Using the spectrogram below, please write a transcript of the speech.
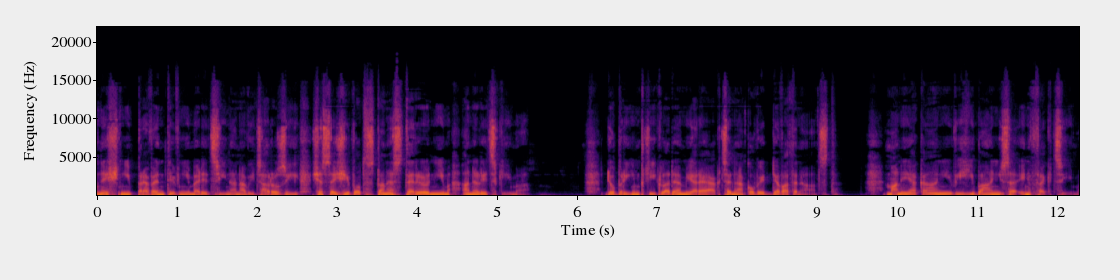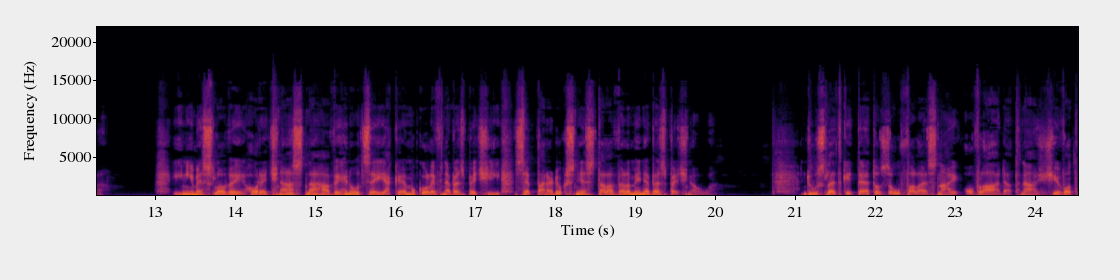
Dnešní preventivní medicína navíc hrozí, že se život stane sterilním a nelidským. Dobrým příkladem je reakce na COVID-19 maniakální vyhýbání se infekcím. Jinými slovy, horečná snaha vyhnout se jakémukoliv nebezpečí se paradoxně stala velmi nebezpečnou. Důsledky této zoufalé snahy ovládat náš život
